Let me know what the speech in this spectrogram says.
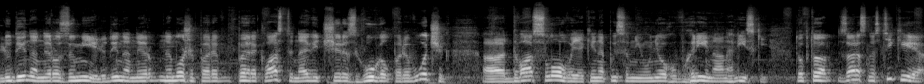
Людина не розуміє, людина не, не може пере, перекласти навіть через Google переводчик е, два слова, які написані у нього в грі на англійській. Тобто зараз настільки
